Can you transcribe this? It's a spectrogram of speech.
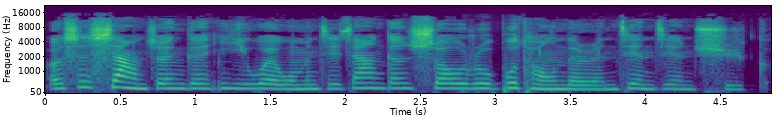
而是象征跟意味，我们即将跟收入不同的人渐渐区隔。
